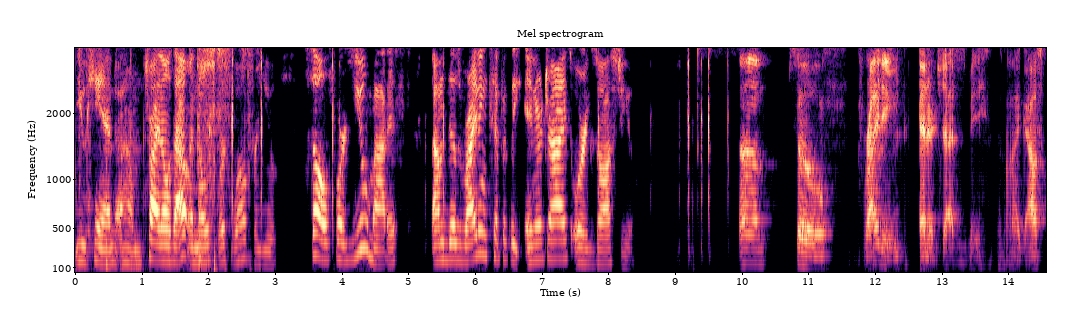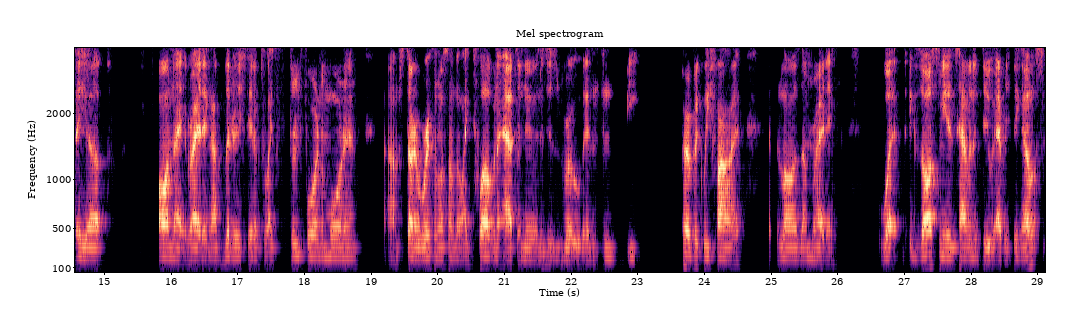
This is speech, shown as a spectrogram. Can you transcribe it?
you can um, try those out and those work well for you. So for you, Maadist, um, does writing typically energize or exhaust you? Um, so writing energizes me. Like I'll stay up all night writing. I've literally stayed up to like three, four in the morning. Um, started working on something like 12 in the afternoon and just wrote and, and be perfectly fine as long as I'm writing. What exhausts me is having to do everything else,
